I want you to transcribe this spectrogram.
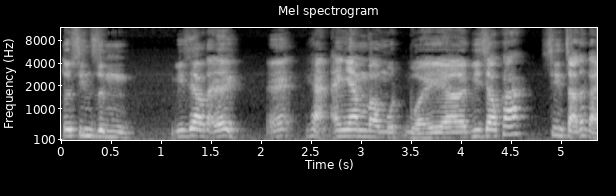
tôi xin dừng video tại đây Đấy, hẹn anh em vào một buổi video khác xin chào tất cả anh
